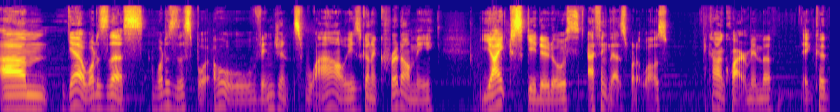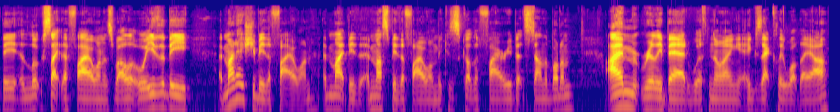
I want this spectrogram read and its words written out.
Um, yeah, what is this? What is this boy? Oh, Vengeance. Wow, he's gonna crit on me. Yikes, doodles. I think that's what it was. I can't quite remember. It could be. It looks like the fire one as well. It will either be... It might actually be the fire one. It might be the... It must be the fire one because it's got the fiery bits down the bottom. I'm really bad with knowing exactly what they are.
